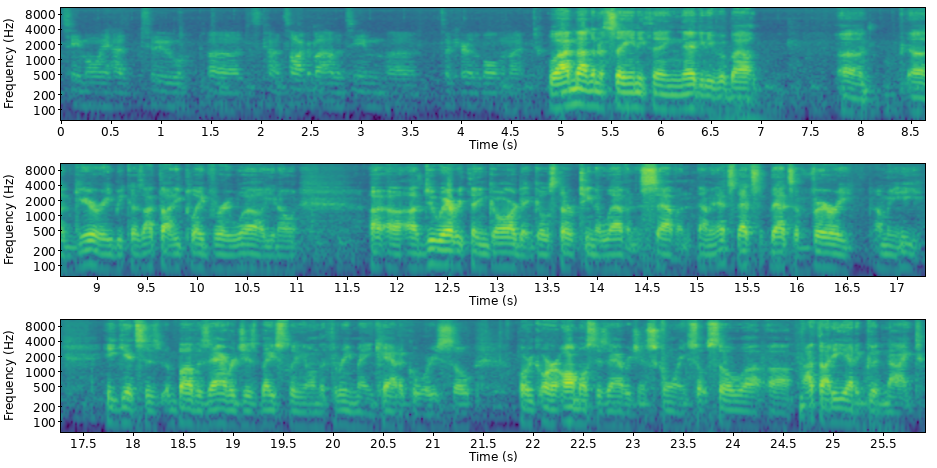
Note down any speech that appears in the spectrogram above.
the team only had two. Uh, just kind of talk about how the team uh, took care of the ball tonight. Well, I'm not going to say anything negative about uh, uh, Gary because I thought he played very well. You know, a, a, a do everything guard that goes 13, 11, and seven. I mean, that's that's that's a very. I mean, he he gets his above his averages basically on the three main categories. So. Or, or almost his average in scoring. So, so uh, uh, I thought he had a good night.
